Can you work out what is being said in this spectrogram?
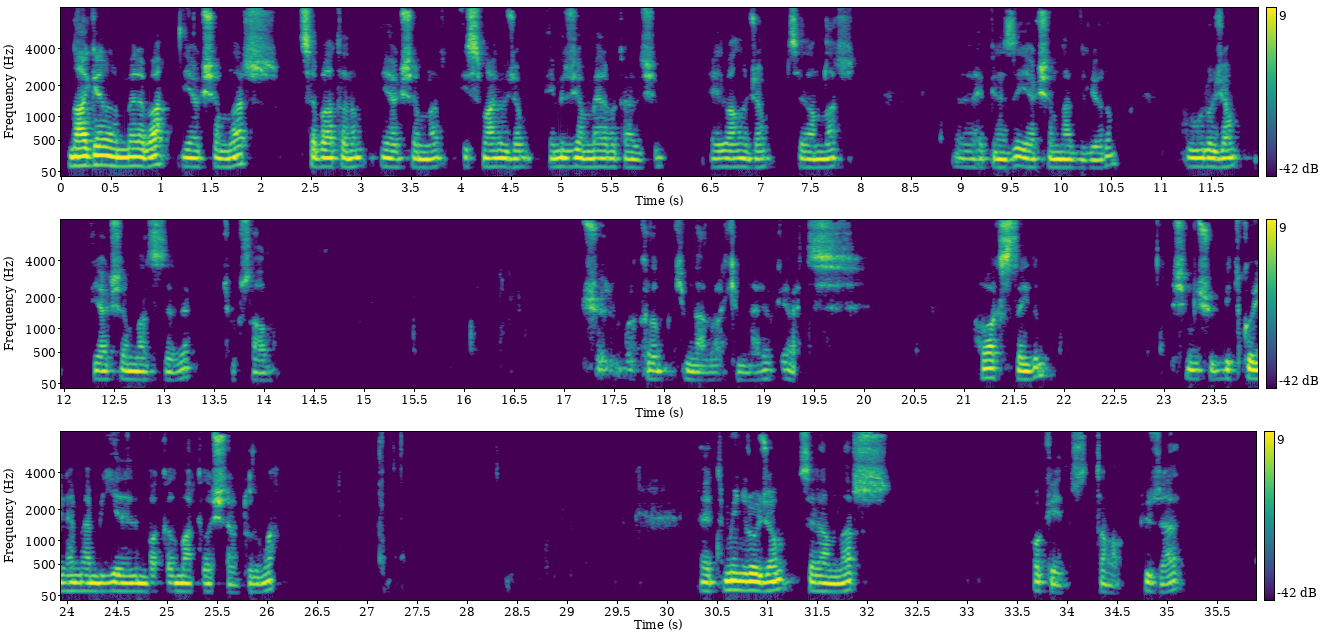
Nagihan Hanım merhaba. İyi akşamlar. Sebahat Hanım iyi akşamlar. İsmail Hocam, Emircan merhaba kardeşim. Elvan Hocam selamlar. Ee, Hepinize iyi akşamlar diliyorum. Uğur Hocam iyi akşamlar size de. Çok sağ olun. Şöyle bakalım kimler var kimler yok. Evet. Avax'taydım. Şimdi şu Bitcoin hemen bir gelelim bakalım arkadaşlar duruma. Evet Münir hocam selamlar. Okeydir. Tamam. Güzel.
